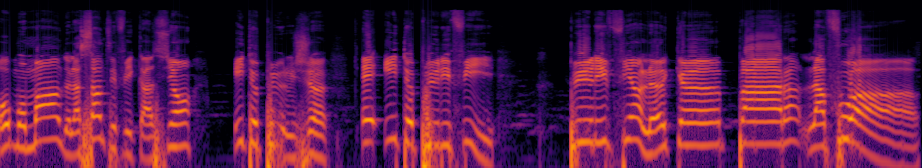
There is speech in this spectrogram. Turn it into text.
au moment de la sanctification, il te purge et il te purifie, purifiant le cœur par la foi.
